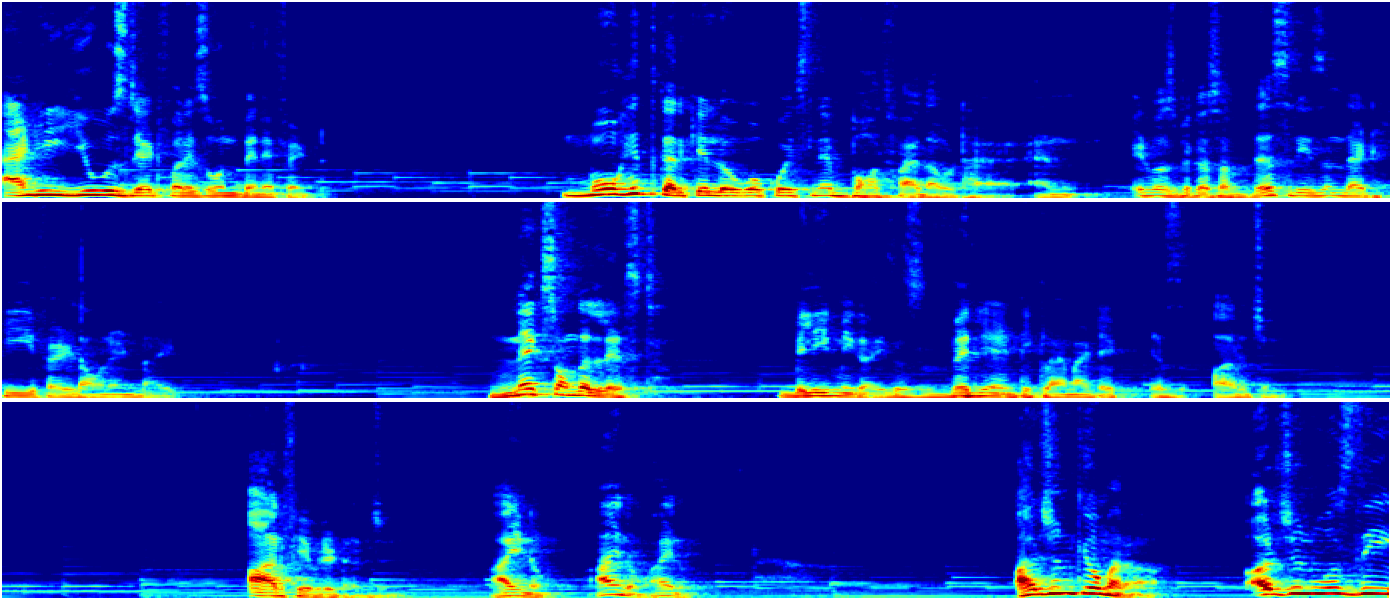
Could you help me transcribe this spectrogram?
and he use it for his own benefit मोहित करके लोगों को इसने बहुत फ़ायदा उठाया and it was because of this reason that he fell down and died next on the list believe me guys is very anti climatic is Arjun our favourite Arjun I know I know I know Arjun क्यों मरा? Arjun was the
